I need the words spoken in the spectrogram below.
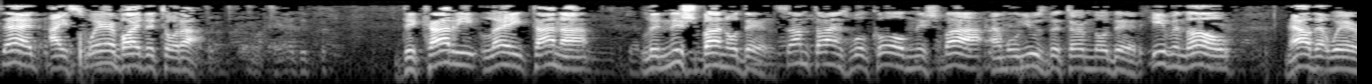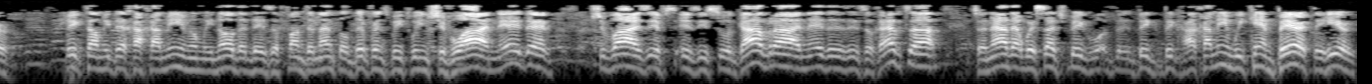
said, I swear by the Torah. Dekari lei tana lenishba noder. Sometimes we'll call nishba and we'll use the term noder, even though now that we're big talmidei chachamim and we know that there's a fundamental difference between shivua and neder. Shivua is is isur gavra and neder is isur hefza. So now that we're such big, big, big hachamim, we can't bear to hear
